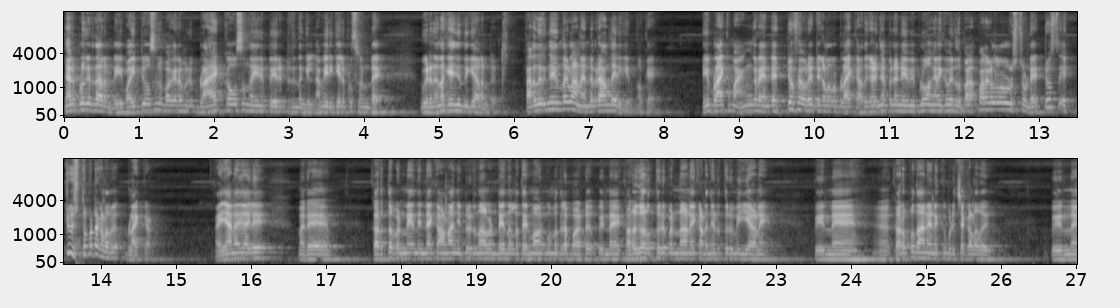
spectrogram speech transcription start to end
ഞാൻ എപ്പോഴും കരുതാറുണ്ട് ഈ വൈറ്റ് ഹൗസിന് പകരം ഒരു ബ്ലാക്ക് ഹൗസ് എന്ന് അതിന് പേരിട്ടിരുന്നെങ്കിൽ അമേരിക്കയിലെ പ്രസിഡന്റെ വീടിനെന്നൊക്കെ ഞാൻ ചിന്തിക്കാറുണ്ട്. തലതിരിഞ്ഞ ചിന്തകളാണ് എന്റെ ഭ്രാന്തായിരിക്കും. ഓക്കെ. എനിക്ക് ബ്ലാക്ക് ഭയങ്കര എന്റെ ഏറ്റവും ഫേവറേറ്റ് കളർ ബ്ലാക്ക് അത് കഴിഞ്ഞാൽ പിന്നെ നേവി ബ്ലൂ അങ്ങനെയൊക്കെ വരുന്നു. പല പല കളറുകളും ഇഷ്ടമുണ്ട്. ഏറ്റവും ഏറ്റവും ഇഷ്ടപ്പെട്ട കളർ ബ്ലാക്കാണ് ഞാൻ അതിൽ മറ്റേ കറുത്ത പെണ്ണെ നിന്നെ കാണാഞ്ഞിട്ടൊരു നാളുണ്ടേ എന്നുള്ള തെന്മാവൻ കുമ്പത്തിലെ പാട്ട് പിന്നെ കറുകറുത്തൊരു പെണ്ണാണ് കടഞ്ഞെടുത്തൊരു മെയ്യാണ് പിന്നെ കറുപ്പ് താൻ എനിക്ക് പിടിച്ച കളറ്. പിന്നെ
